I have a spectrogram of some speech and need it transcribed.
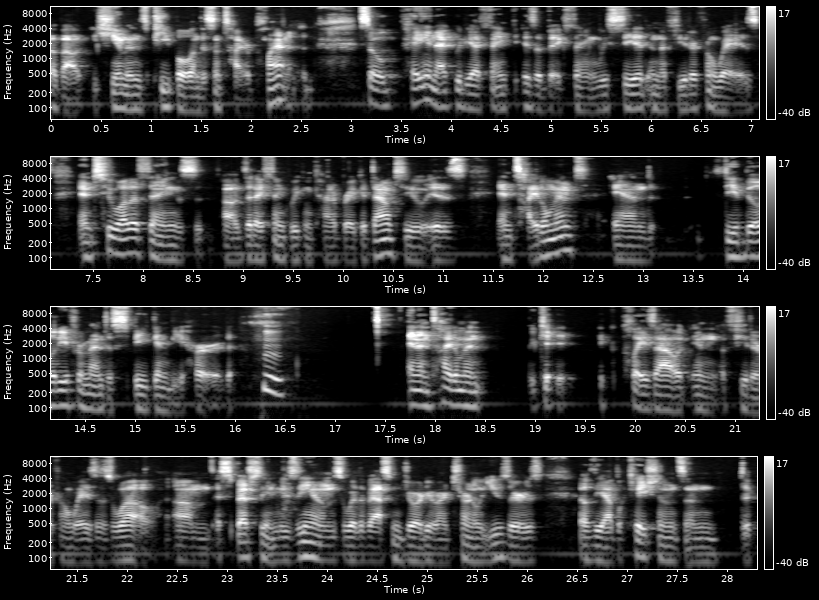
about humans, people, and this entire planet. So pay inequity, I think, is a big thing. We see it in a few different ways. And two other things uh, that I think we can kind of break it down to is entitlement and the ability for men to speak and be heard. And entitlement it, plays out in a few different ways as well, um, especially in museums where the vast majority of our internal users of the applications and the,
